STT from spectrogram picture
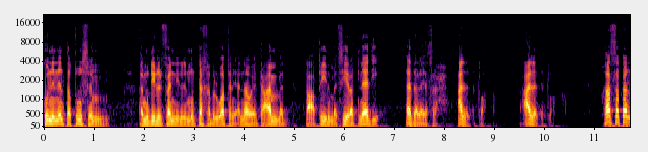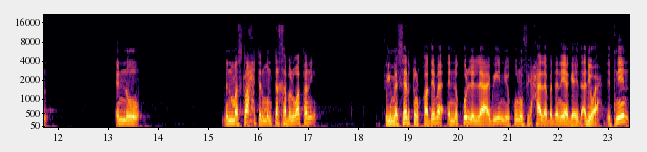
كون إن أنت توصم المدير الفني للمنتخب الوطني أنه يتعمد تعطيل مسيرة نادي هذا لا يصح على الإطلاق على الإطلاق. خاصة إنه من مصلحة المنتخب الوطني في مسيرته القادمة إن كل اللاعبين يكونوا في حالة بدنية جيدة. أدي واحد. اتنين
